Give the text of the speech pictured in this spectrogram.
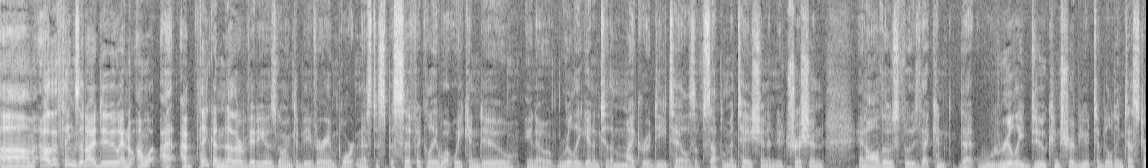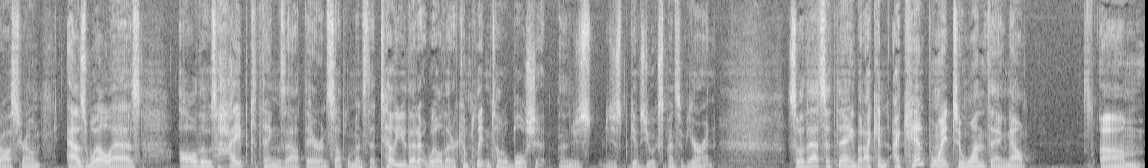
um, other things that I do, and I, I, think another video is going to be very important as to specifically what we can do, you know, really get into the micro details of supplementation and nutrition and all those foods that can that really do contribute to building testosterone, as well as all those hyped things out there and supplements that tell you that it will that are complete and total bullshit and just just gives you expensive urine. So that's a thing, but I can I can point to one thing now. Um,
